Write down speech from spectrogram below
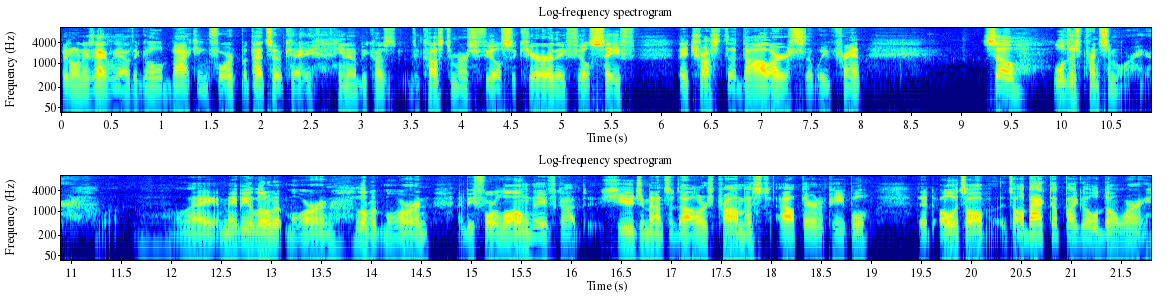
we don't exactly have the gold backing for it, but that's okay, you know, because the customers feel secure, they feel safe, they trust the dollars that we print. So we'll just print some more here. Maybe a little bit more and a little bit more, and, and before long they've got huge amounts of dollars promised out there to people that oh it's all it's all backed up by gold, don't worry.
